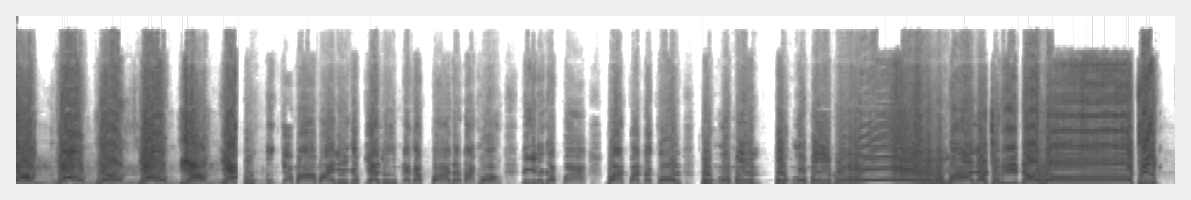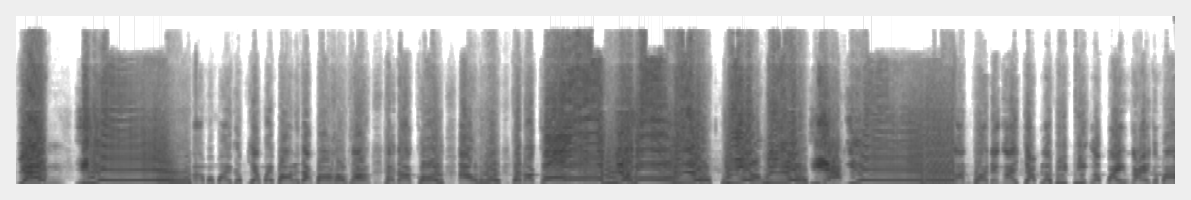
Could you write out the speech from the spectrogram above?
ยังยังยังยังยังยักษ์ตุงหนึ่งจะมาไหมเลยครับอย่าลืมนะครับบ้านธนาของนี่แหละครับมาบ้านปันนกรตุงละหมื่นตุงละหมื่นโว้แล้วก็ยมาแล้วจะมีนาราทิพย์ยังเย่โอ้หน้ามาใหม่ครับยังไม่ผ่านระดับมาเข้าทางธนากรเอาเลยเว้ยธนากรแล้วก็เรียบเรียบเรียบอย่างเย่อ่านว่ายังไงจับแล้วบิดพลิกแล้วไปไหนก็มา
